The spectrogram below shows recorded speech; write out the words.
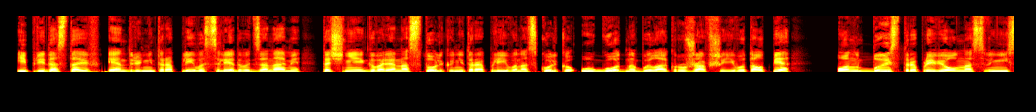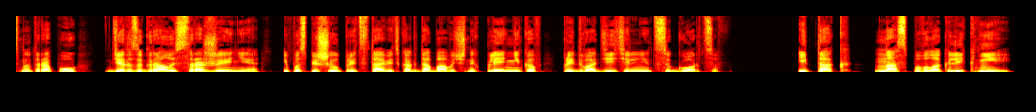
И предоставив Эндрю неторопливо следовать за нами, точнее говоря, настолько неторопливо, насколько угодно было окружавшей его толпе, он быстро привел нас вниз на тропу, где разыгралось сражение, и поспешил представить как добавочных пленников предводительницы горцев. Итак, нас поволокли к ней,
